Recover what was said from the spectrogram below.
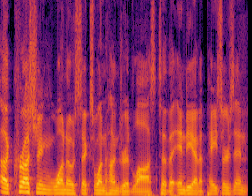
A crushing 106 100 loss to the Indiana Pacers. And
